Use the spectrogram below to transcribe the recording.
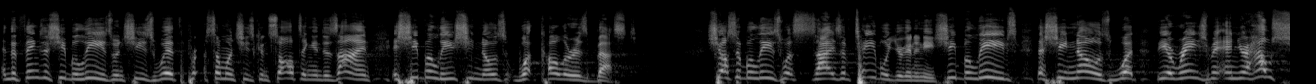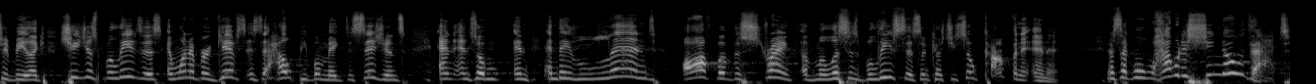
And the things that she believes when she's with someone she's consulting in design is she believes she knows what color is best. She also believes what size of table you're gonna need. She believes that she knows what the arrangement in your house should be. Like she just believes this, and one of her gifts is to help people make decisions. And and so and and they lend off of the strength of Melissa's belief system because she's so confident in it. And it's like, well, how does she know that?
